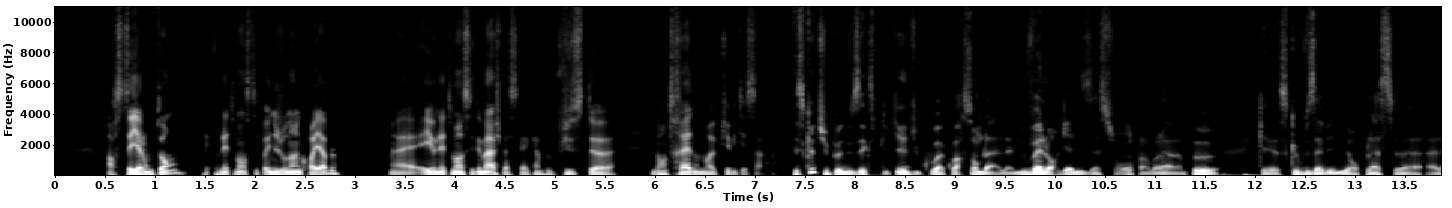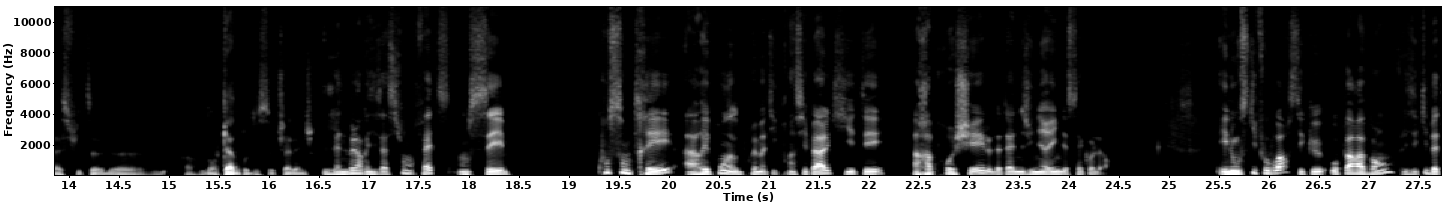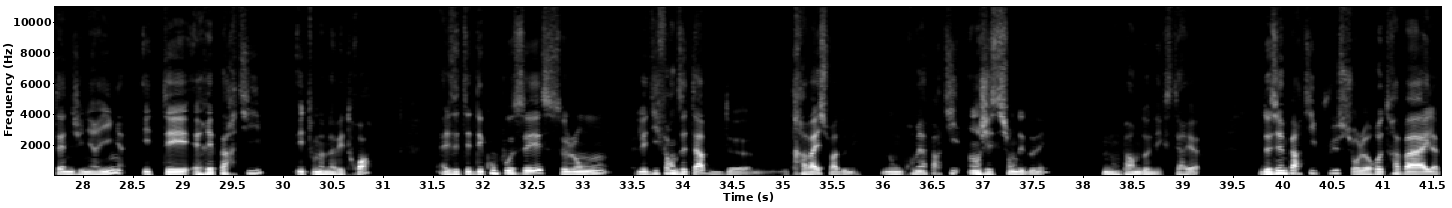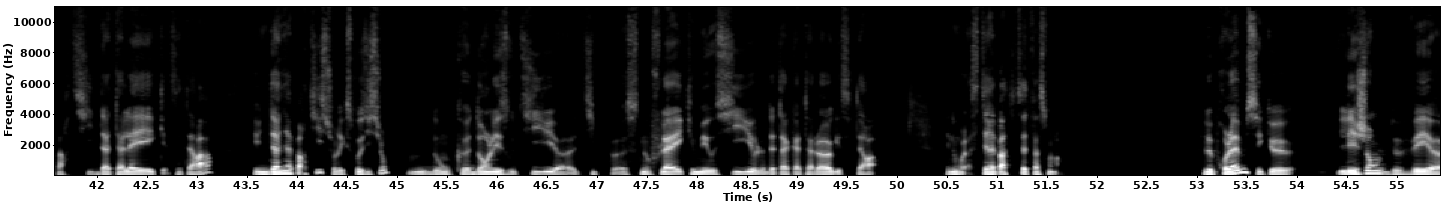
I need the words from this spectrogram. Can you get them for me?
Alors c'était il y a longtemps. Mais honnêtement, c'était pas une journée incroyable. Euh, et honnêtement, c'est dommage parce qu'avec un peu plus d'entraide, on aurait pu éviter ça. Est-ce que tu peux nous expliquer du coup à quoi ressemble la, nouvelle organisation? Enfin voilà, un peu ce que vous avez mis en place à, la suite de, dans le cadre de ce challenge? La nouvelle organisation, en fait, on s'est concentré à répondre à notre problématique principale qui était à rapprocher le data engineering des stakeholders. Et donc, ce qu'il faut voir, c'est que auparavant, les équipes data engineering étaient réparties, et on en avait trois. Elles étaient décomposées selon les différentes étapes de travail sur la donnée. Donc, première partie, ingestion des données, donc par exemple données extérieures. Deuxième partie, plus sur le retravail, la partie data lake, etc. Et une dernière partie sur l'exposition, donc euh, dans les outils euh, type euh, Snowflake, mais aussi le data catalog, etc. Et donc voilà, c'était réparti de cette façon-là. Le problème, c'est que les gens devaient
